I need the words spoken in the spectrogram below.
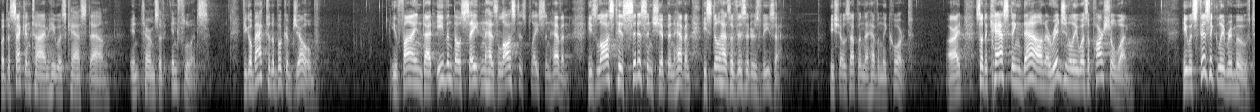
But the second time he was cast down in terms of influence. If you go back to the book of Job, you find that even though Satan has lost his place in heaven, he's lost his citizenship in heaven, he still has a visitor's visa. He shows up in the heavenly court. All right? So the casting down originally was a partial one. He was physically removed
